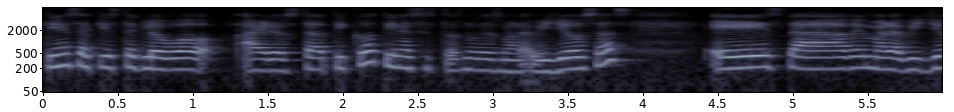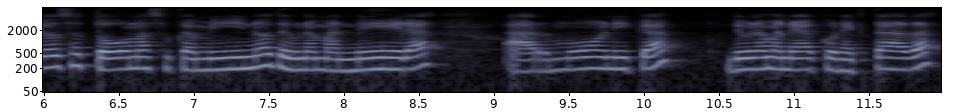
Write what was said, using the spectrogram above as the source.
tienes aquí este globo aerostático, tienes estas nubes maravillosas, esta ave maravillosa toma su camino de una manera armónica, de una manera conectada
